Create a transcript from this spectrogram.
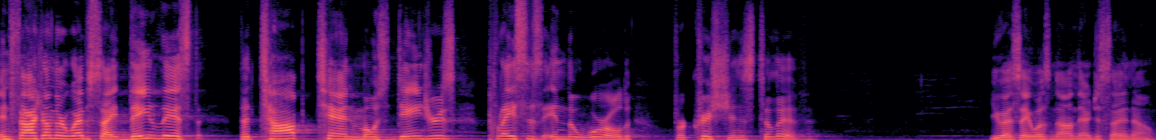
In fact, on their website, they list the top 10 most dangerous places in the world for Christians to live. USA wasn't on there, just so you know.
